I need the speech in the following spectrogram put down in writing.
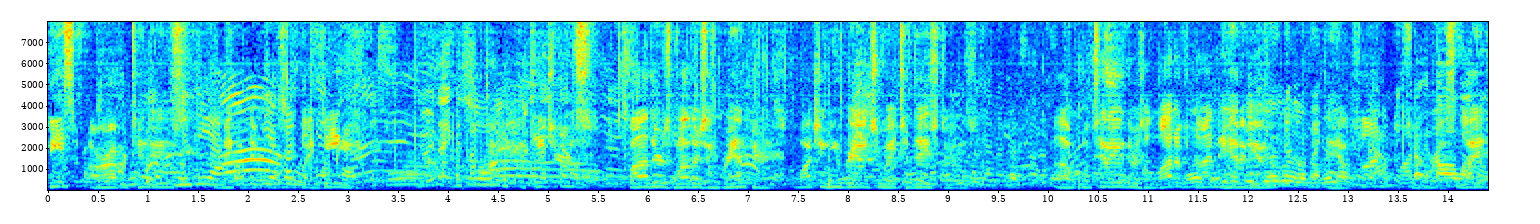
These are opportunities to make a difference by being different. The teachers, fathers, mothers, and grandparents watching you graduate today, students, uh, will tell you there's a lot of time ahead of you to have fun, to embrace life,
